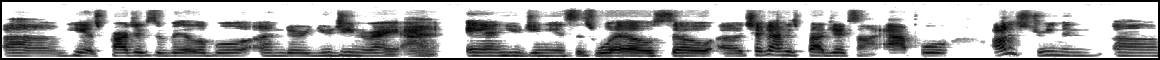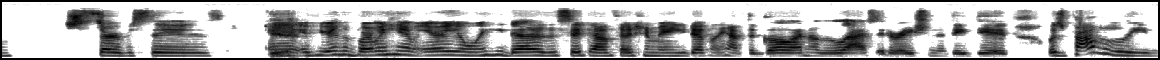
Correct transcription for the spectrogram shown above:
Um, he has projects available under Eugene Wright and, Eugenius as well. So uh, check out his projects on Apple, all the streaming um, services. And Yeah. if you're in the Birmingham area when he does a sit down session, man, you definitely have to go. I know the last iteration that they did was probably,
